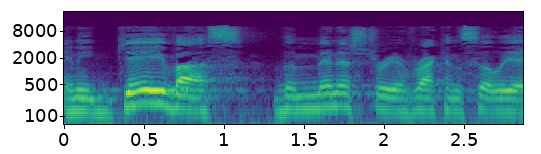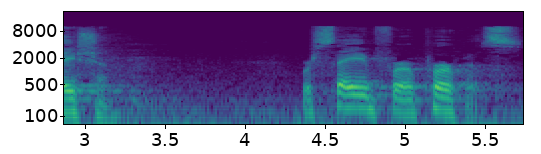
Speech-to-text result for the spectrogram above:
and he gave us the ministry of reconciliation. We're saved for a purpose.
